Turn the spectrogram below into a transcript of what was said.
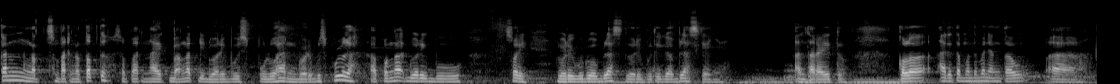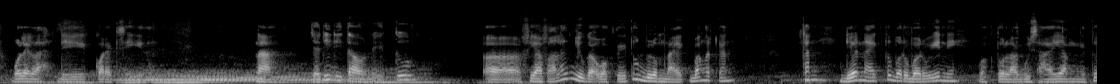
kan nge sempat ngetop tuh, sempat naik banget di 2010-an, 2010 lah, apa enggak 2000 sorry 2012 2013 kayaknya antara itu. Kalau ada teman-teman yang tahu uh, bolehlah dikoreksi gitu. Nah jadi di tahun itu uh, Via Valen juga waktu itu belum naik banget kan kan dia naik tuh baru-baru ini waktu lagu sayang itu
